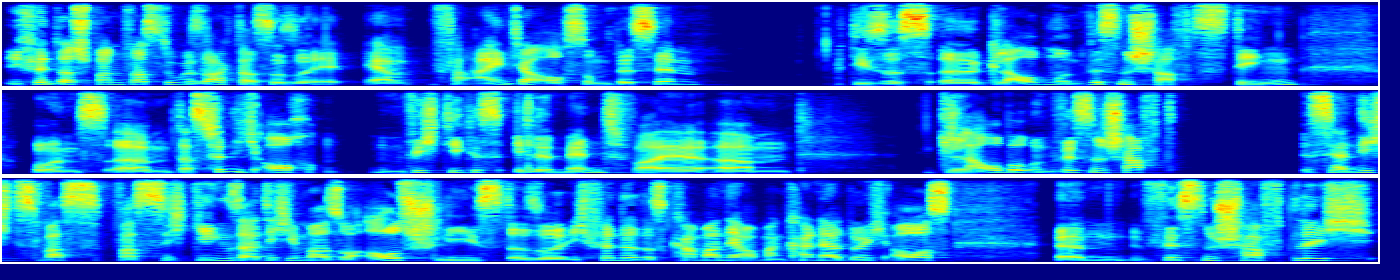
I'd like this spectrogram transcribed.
ich finde das spannend, was du gesagt hast. Also er vereint ja auch so ein bisschen dieses äh, Glauben- und Wissenschaftsding. Und ähm, das finde ich auch ein wichtiges Element, weil ähm, Glaube und Wissenschaft ist ja nichts, was, was sich gegenseitig immer so ausschließt. Also ich finde, das kann man ja, man kann ja durchaus ähm, wissenschaftlich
